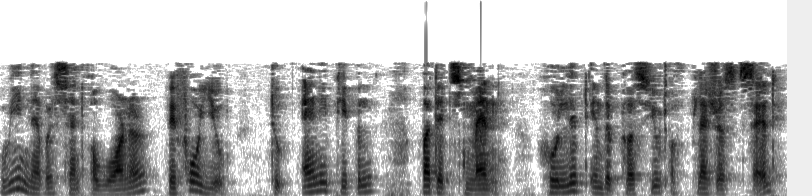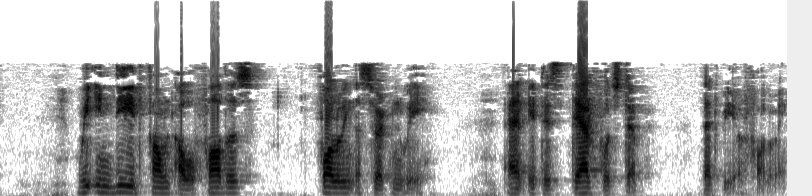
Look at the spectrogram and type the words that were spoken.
we never sent a warner before you to any people but its men who lived in the pursuit of pleasures said, We indeed found our fathers following a certain way, and it is their footstep that we are following.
